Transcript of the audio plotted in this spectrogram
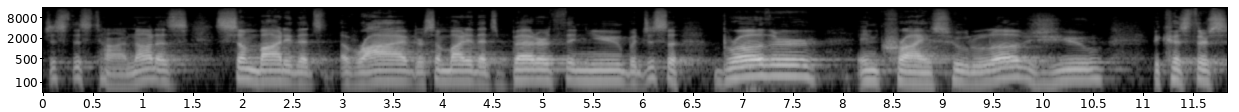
just this time, not as somebody that's arrived or somebody that's better than you, but just a brother in Christ who loves you because there's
